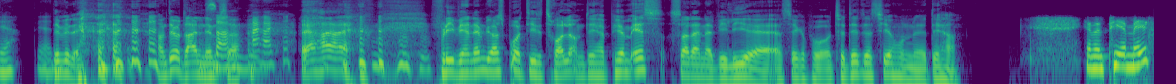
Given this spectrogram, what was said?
Ja, det er det. Det, vil det. Jamen, det var dejligt nemt, så. Hej, hej. Ja, hej, hej. Fordi vi har nemlig også spurgt Ditte Trolle om det her PMS, sådan at vi lige er, er sikre på. Og til det, der siger hun uh, det her. Jamen, PMS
